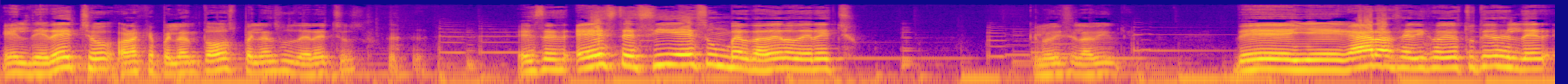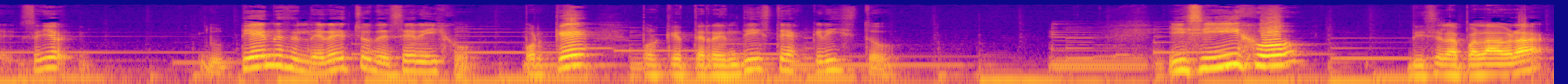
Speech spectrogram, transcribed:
El derecho, ahora que pelean todos, pelean sus derechos. Este, este sí es un verdadero derecho, que lo dice la Biblia. De llegar a ser hijo de Dios, tú tienes el derecho, Señor, tú tienes el derecho de ser hijo. ¿Por qué? porque te rendiste a Cristo. Y si hijo, dice la palabra,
